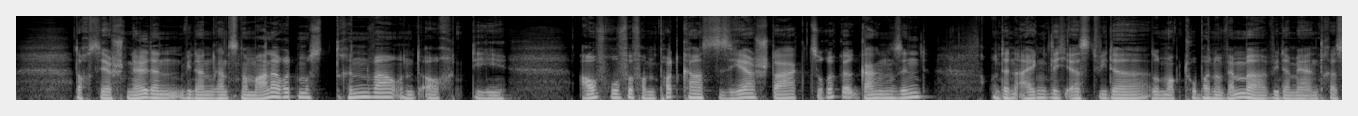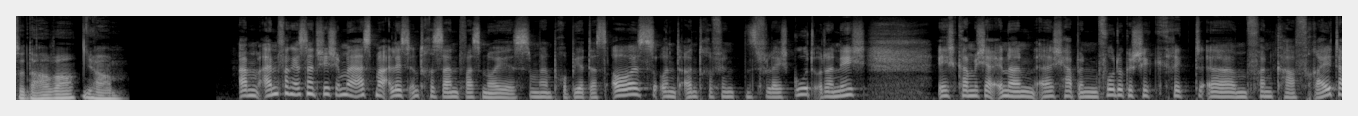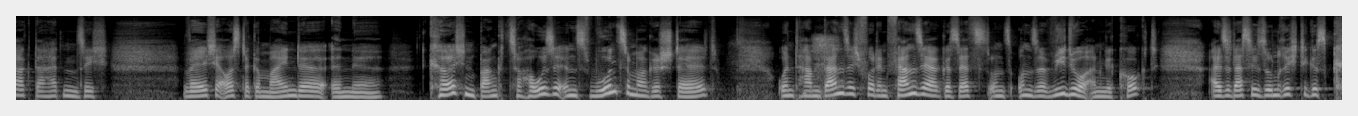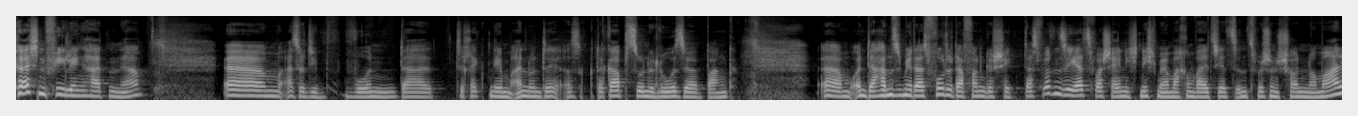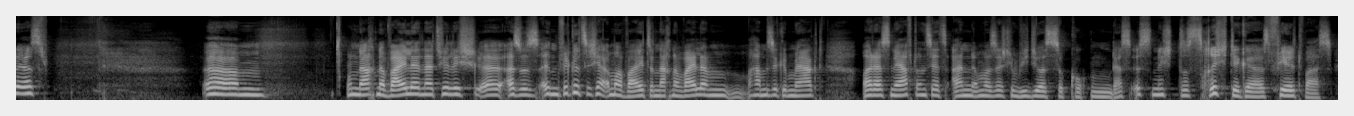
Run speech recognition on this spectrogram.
doch sehr schnell dann wieder ein ganz normaler Rhythmus drin war und auch die Aufrufe von Podcasts sehr stark zurückgegangen sind und dann eigentlich erst wieder so im Oktober, November wieder mehr Interesse da war. Ja, am Anfang ist natürlich immer erstmal alles interessant, was Neues. Man probiert das aus und andere finden es vielleicht gut oder nicht. Ich kann mich erinnern, äh, ich habe ein Foto geschickt gekriegt ähm, von Karfreitag. Da hatten sich welche aus der Gemeinde eine Kirchenbank zu Hause ins Wohnzimmer gestellt und haben dann sich vor den Fernseher gesetzt und unser Video angeguckt. Also, dass sie so ein richtiges Kirchenfeeling hatten, ja. Ähm, also, die wohnen da direkt nebenan und äh, also, da gab es so eine lose Bank. Ähm, und da haben sie mir das Foto davon geschickt. Das würden sie jetzt wahrscheinlich nicht mehr machen, weil es jetzt inzwischen schon normal ist. Ähm, und nach einer Weile natürlich, äh, also es entwickelt sich ja immer weiter. Nach einer Weile haben sie gemerkt, oh, das nervt uns jetzt an, immer solche Videos zu gucken. Das ist nicht das Richtige, es fehlt was.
